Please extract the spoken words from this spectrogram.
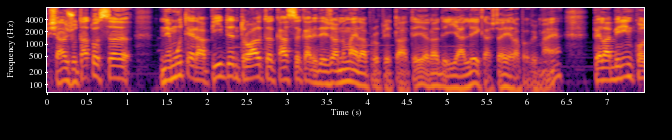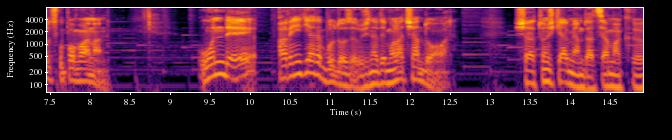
și a ajutat-o să ne mute rapid într-o altă casă care deja nu mai era proprietate, era de Ialec, așa era pe vremea aia, pe labirint colț cu Pomanan. Unde a venit iară buldozerul și ne-a demolat cea a doua oară. Și atunci chiar mi-am dat seama că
